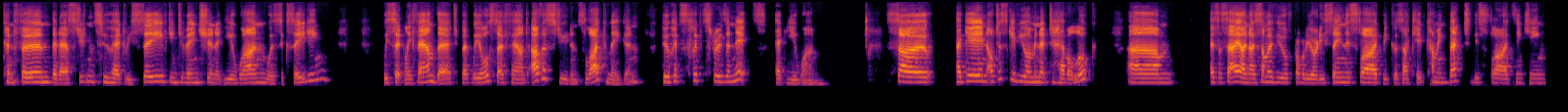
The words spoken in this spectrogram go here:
confirm that our students who had received intervention at year one were succeeding. We certainly found that, but we also found other students like Megan who had slipped through the nets at year one. So again, I'll just give you a minute to have a look. Um, as I say, I know some of you have probably already seen this slide because I keep coming back to this slide thinking,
